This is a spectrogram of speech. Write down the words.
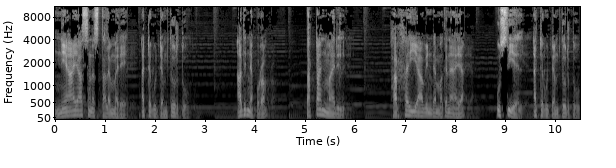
ന്യായാസന സ്ഥലം വരെ അറ്റകുറ്റം തീർത്തു. അതിനപ്പുറം തട്ടാൻമാരിൽ ഹർഹയ്യാവിന്റെ മകനായ ഉസിയേൽ അറ്റകുറ്റം തീർത്തു.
